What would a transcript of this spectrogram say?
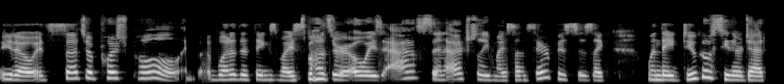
you know, it's such a push pull. One of the things my sponsor always asks, and actually my son's therapist is like, when they do go see their dad,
